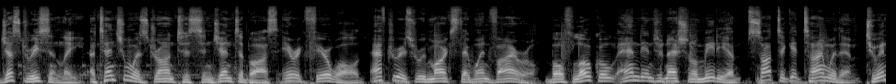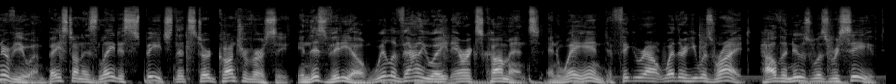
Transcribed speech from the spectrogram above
Just recently, attention was drawn to Syngenta boss Eric Fyrwald after his remarks that went viral. Both local and international media sought to get time with him to interview him based on his latest speech that stirred controversy. In this video, we'll evaluate Eric's comments and weigh in to figure out whether he was right, how the news was received,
